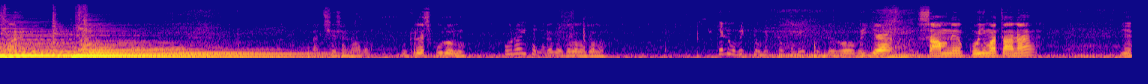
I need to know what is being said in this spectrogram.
तुम है क्लच पूरा लो पूरा ही चला देखो चलो चलो चलो बिट्टू बिट्टू। देखो भैया सामने कोई मत आना ये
